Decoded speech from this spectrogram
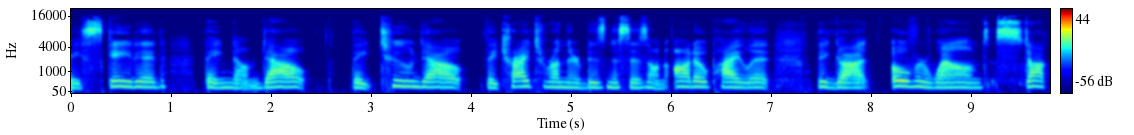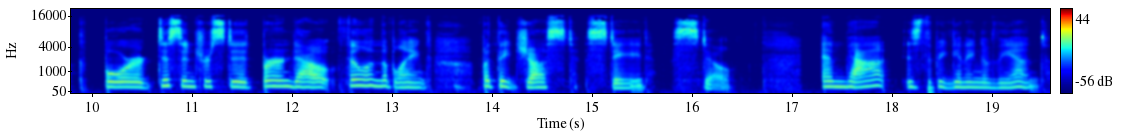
They skated, they numbed out, they tuned out, they tried to run their businesses on autopilot, they got overwhelmed, stuck, bored, disinterested, burned out, fill in the blank, but they just stayed still. And that is the beginning of the end.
